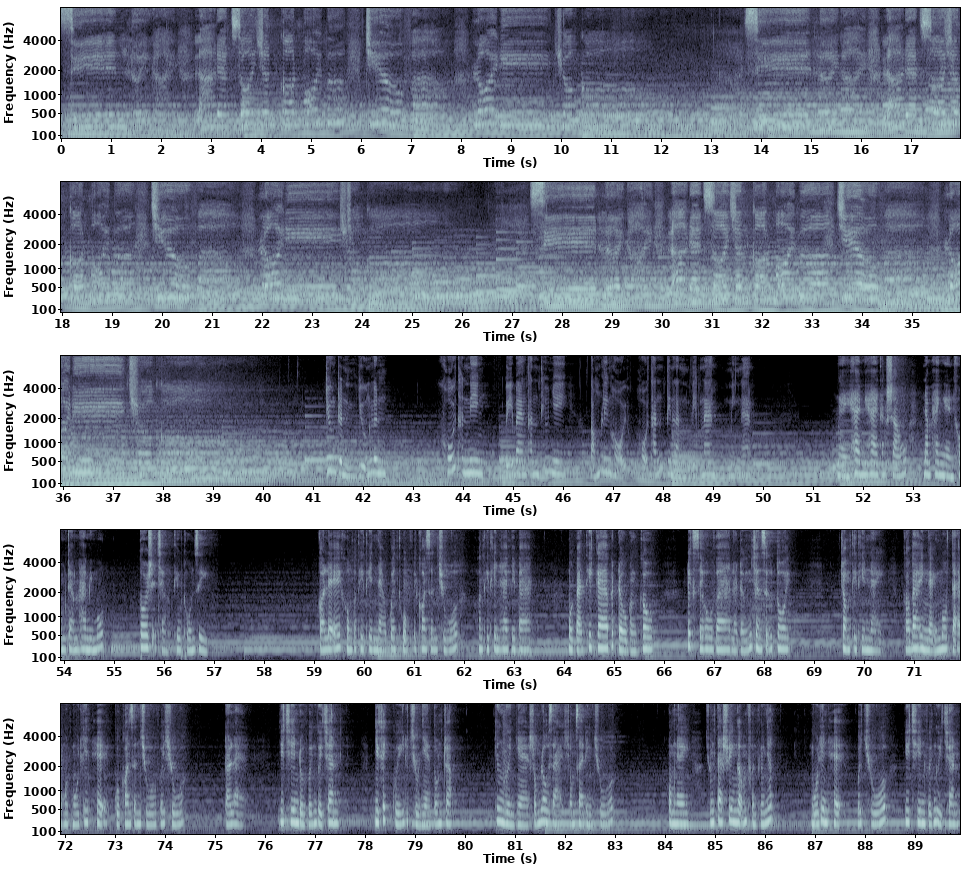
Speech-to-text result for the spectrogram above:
xin lời ngài là đèn soi chân con mỗi bước chiếu vào lối đi cho con. Xin lời ngài là đèn soi chân con mỗi đình dưỡng linh khối thanh niên ủy ban thanh thiếu nhi tổng liên hội hội thánh tin lành việt nam miền nam Ngày 22 tháng 6 năm 2021, tôi sẽ chẳng thiếu thốn gì. Có lẽ không có thi thiên nào quen thuộc với con dân Chúa hơn thi thiên 23. Một bản thi ca bắt đầu bằng câu Đức Giê-hô-va là đấng chân giữ tôi. Trong thi thiên này có ba hình ảnh mô tả một mối liên hệ của con dân Chúa với Chúa. Đó là như chiên đối với người chăn, như khách quý được chủ nhà tôn trọng, như người nhà sống lâu dài trong gia đình Chúa. Hôm nay, chúng ta suy ngẫm phần thứ nhất, mối liên hệ với Chúa như chiên với người chăn.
